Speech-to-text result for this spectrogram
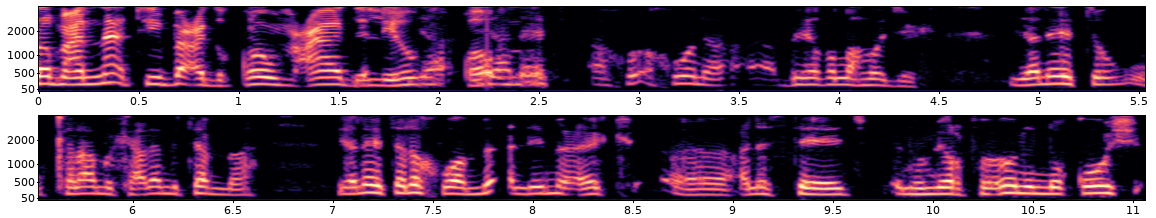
طبعا نأتي بعد قوم عاد اللي هو يا, يا قوم ليت أخو أخونا بيض الله وجهك. يا ليت وكلامك على متمة. يا ليت الأخوة اللي معك آه، على stage إنهم يرفعون النقوش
